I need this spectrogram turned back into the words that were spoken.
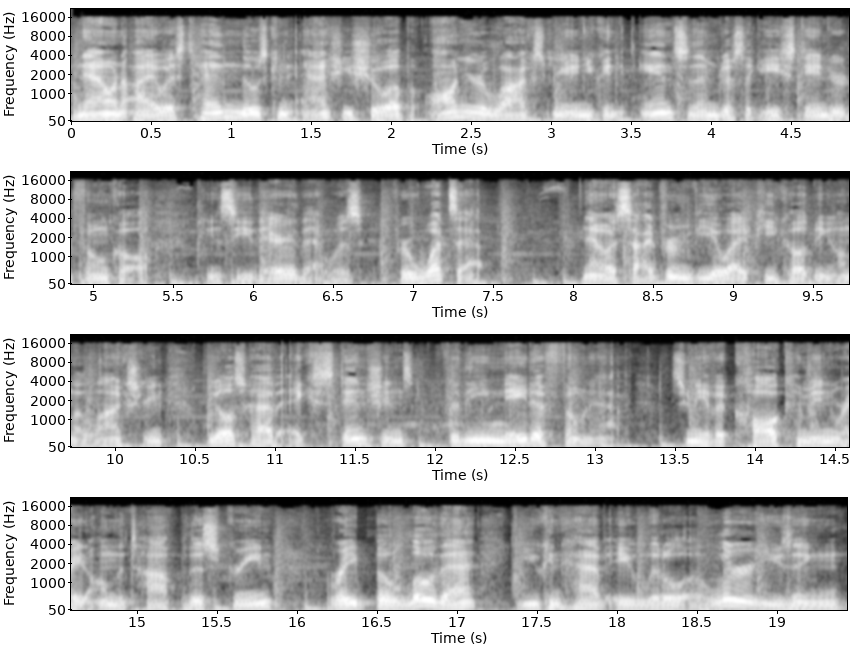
Now in iOS 10, those can actually show up on your lock screen and you can answer them just like a standard phone call. You can see there that was for WhatsApp. Now, aside from VoIP calls being on the lock screen, we also have extensions for the native phone app. So when you have a call come in right on the top of the screen, right below that, you can have a little alert using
